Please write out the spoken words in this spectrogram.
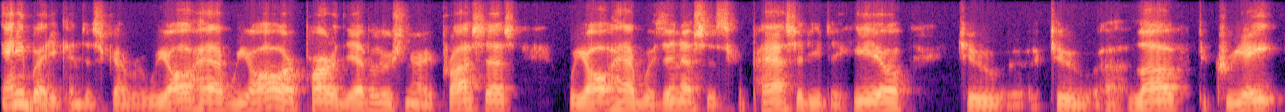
anybody can discover. We all have, we all are part of the evolutionary process. We all have within us this capacity to heal, to to uh, love, to create,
